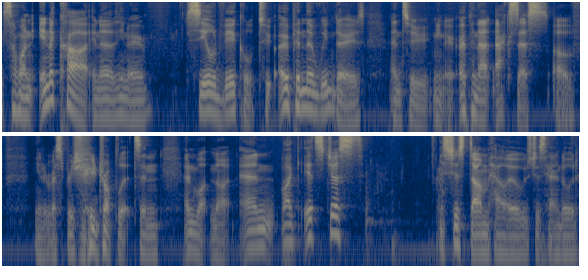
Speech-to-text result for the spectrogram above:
someone in a car in a you know sealed vehicle to open their windows and to you know open that access of you know respiratory droplets and and whatnot and like it's just it's just dumb how it was just handled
